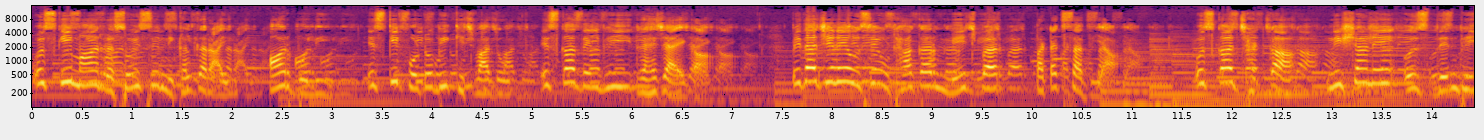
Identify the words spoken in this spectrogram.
उसकी माँ रसोई से निकल कर आई और बोली, इसकी फ़ोटो भी खिंचवा दो। इसका दिल भी रह जाएगा। पिताजी ने उसे उठाकर मेज पर पटक सा दिया। उसका झटका, निशा ने उस दिन भी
